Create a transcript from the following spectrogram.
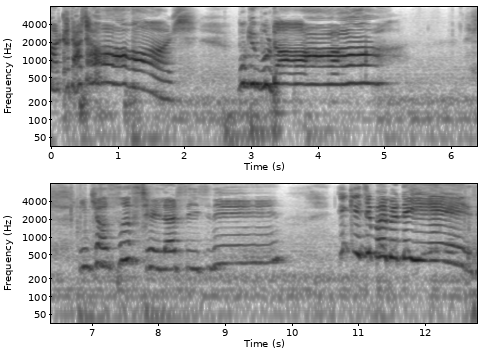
Merhaba arkadaşlar. Bugün burada imkansız şeyler serisinin ikinci bölümündeyiz.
